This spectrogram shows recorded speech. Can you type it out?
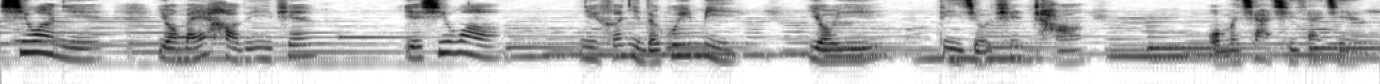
希望你有美好的一天。也希望你和你的闺蜜友谊地久天长。我们下期再见。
